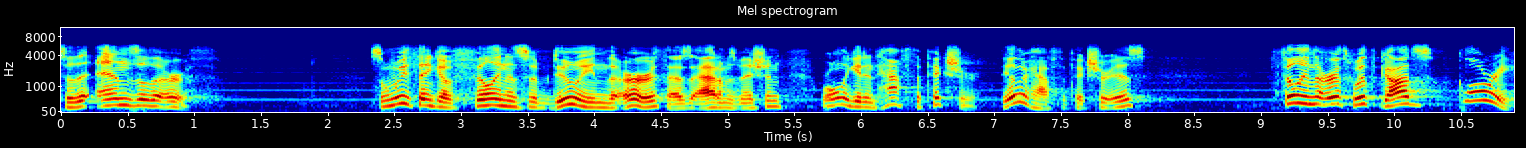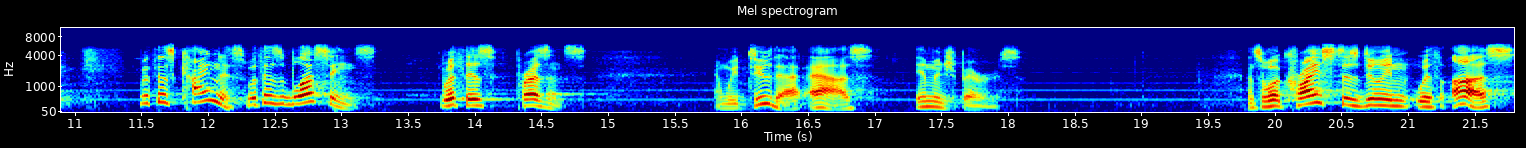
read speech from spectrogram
to the ends of the earth. So when we think of filling and subduing the earth as Adam's mission, we're only getting half the picture. The other half of the picture is filling the earth with God's glory, with his kindness, with his blessings, with his presence. And we do that as image bearers. And so, what Christ is doing with us,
